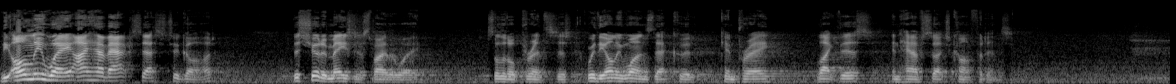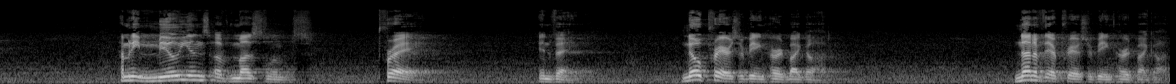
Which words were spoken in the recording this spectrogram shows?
the only way I have access to God. This should amaze us, by the way. It's a little parenthesis. We're the only ones that could can pray like this and have such confidence. How many millions of Muslims pray in vain? No prayers are being heard by God. None of their prayers are being heard by God.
